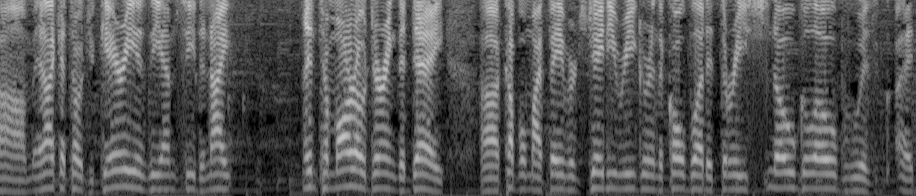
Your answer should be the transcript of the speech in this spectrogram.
Um, and like I told you, Gary is the MC tonight. And tomorrow during the day, uh, a couple of my favorites, J.D. Rieger and the Cold-Blooded Three, Snow Globe, who is an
